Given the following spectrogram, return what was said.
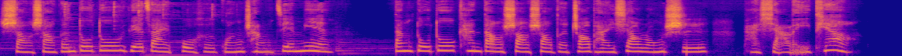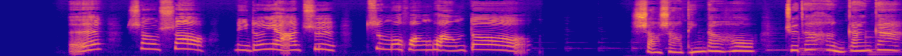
少少跟嘟嘟约在薄荷广场见面。当嘟嘟看到少少的招牌笑容时，他吓了一跳。哎，少少，你的牙齿怎么黄黄的？少少听到后觉得很尴尬，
